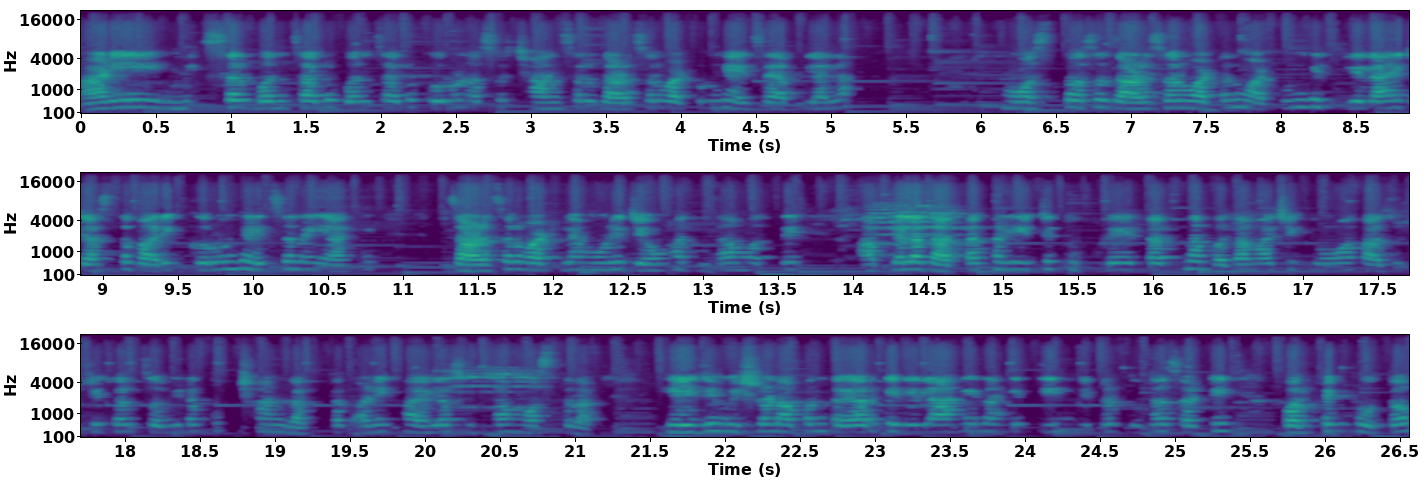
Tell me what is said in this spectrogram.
आणि मिक्सर बंद चालू बंद चालू करून असं छानसर जाडसर वाटून घ्यायचं आहे आपल्याला. मस्त असं जाडसर वाटण वाटून घेतलेलं आहे. जास्त बारीक करून घ्यायचं नाही आहे. जाडसर वाटल्यामुळे जेव्हा दुधामध्ये आपल्याला दाताखाली याचे तुकडे येतात ना बदामाचे किंवा काजूचे तर चवीला खूप छान लागतात आणि खायला सुद्धा मस्त लागतात. हे जे मिश्रण आपण तयार केलेलं आहे ना हे तीन लिटर दुधासाठी परफेक्ट होतं.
